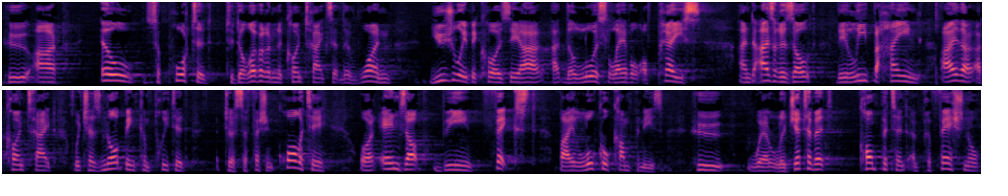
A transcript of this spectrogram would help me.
who are ill supported to deliver on the contracts that they've won usually because they are at the lowest level of price, and as a result, they leave behind either a contract which has not been completed to a sufficient quality or ends up being fixed by local companies who were legitimate, competent and professional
